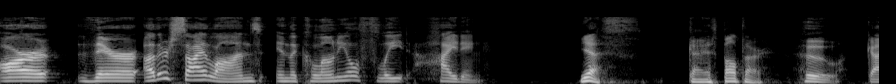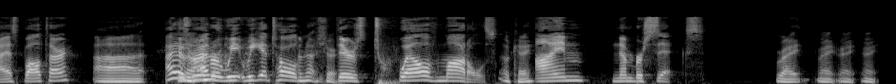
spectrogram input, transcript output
Are there other Cylons in the Colonial Fleet hiding? yes, Gaius Baltar. Who? Gaius Baltar? Uh, I don't Because know. remember, I'm- we, we get told I'm not sure. there's 12 models. okay. I'm number six. Right, right, right, right.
